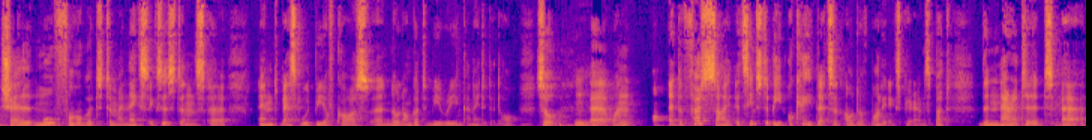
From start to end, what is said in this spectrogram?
shall move forward to my next existence, uh, and best would be, of course, uh, no longer to be reincarnated at all. So mm. uh, when at the first sight, it seems to be okay. That's an out of body experience, but the narrated uh,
